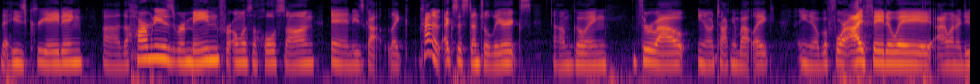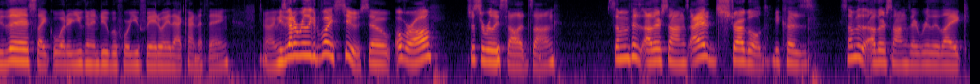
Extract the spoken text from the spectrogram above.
that he's creating. Uh, the harmonies remain for almost the whole song, and he's got like kind of existential lyrics um, going throughout. You know, talking about like you know before I fade away, I want to do this. Like, what are you gonna do before you fade away? That kind of thing. Uh, and he's got a really good voice too. So overall, just a really solid song. Some of his other songs, I had struggled because some of the other songs I really like.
